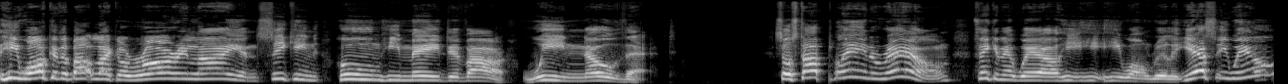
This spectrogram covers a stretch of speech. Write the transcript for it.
He walketh about like a roaring lion, seeking whom he may devour. We know that. So stop playing around thinking that, well, he, he, he won't really. Yes, he will.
